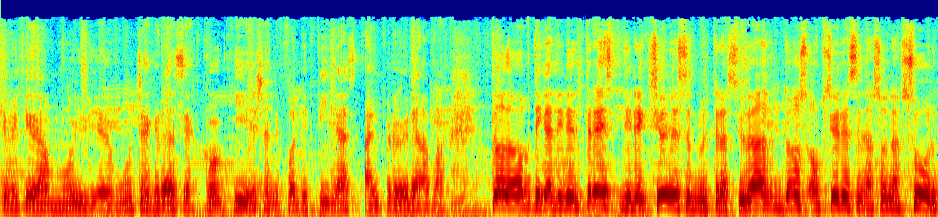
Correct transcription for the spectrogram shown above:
que me queda muy bien. Muchas gracias, Coqui. Ella le pone pilas al programa. Todo Óptica tiene tres direcciones en nuestra ciudad, dos opciones en la zona sur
